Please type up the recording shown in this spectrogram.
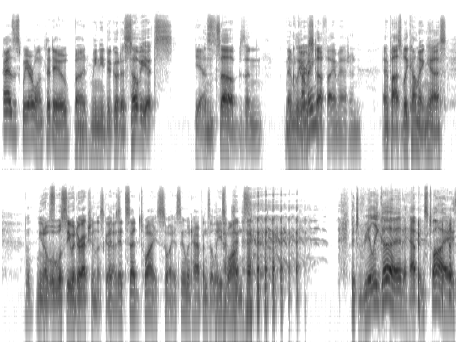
as we are wont to do, but we need to go to Soviets yes. and subs and Them nuclear coming? stuff. I imagine, and possibly coming. Yes. You know, we'll see what direction this goes. it, it said twice, so I assume it happens at least once. if it's really good, it happens twice.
